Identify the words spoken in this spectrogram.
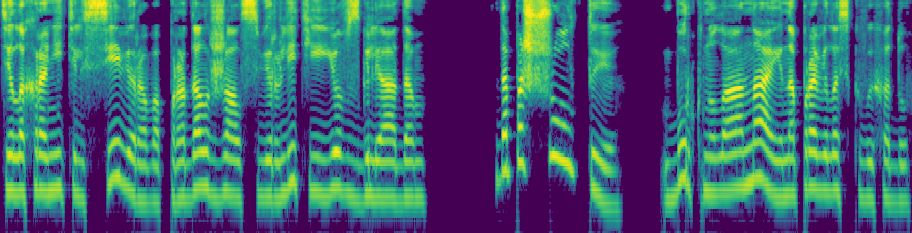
Телохранитель Северова продолжал сверлить ее взглядом. «Да пошел ты!» — буркнула она и направилась к выходу.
